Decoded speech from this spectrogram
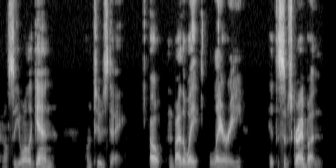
And I'll see you all again on Tuesday. Oh, and by the way, Larry, hit the subscribe button.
